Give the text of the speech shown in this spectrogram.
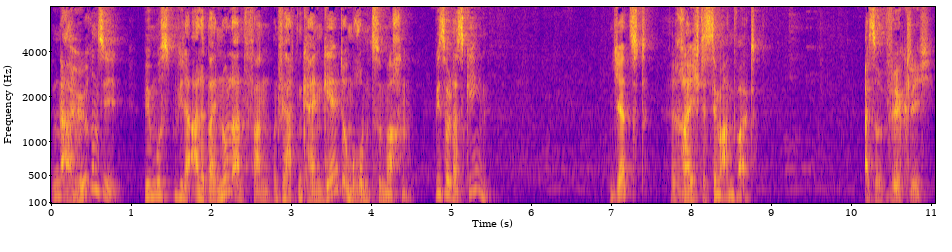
Na, hören Sie, wir mussten wieder alle bei Null anfangen und wir hatten kein Geld, um rumzumachen. Wie soll das gehen? Jetzt reicht es dem Anwalt. Also wirklich,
